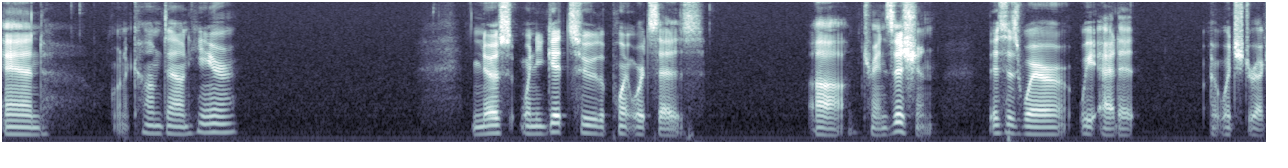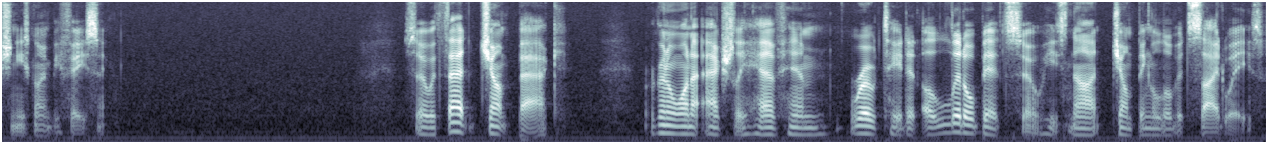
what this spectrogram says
and we're going to come down here. Notice when you get to the point where it says uh, transition, this is where we edit which direction he's going to be facing. So with that jump back, we're going to want to actually have him rotate it a little bit so he's not jumping a little bit sideways.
